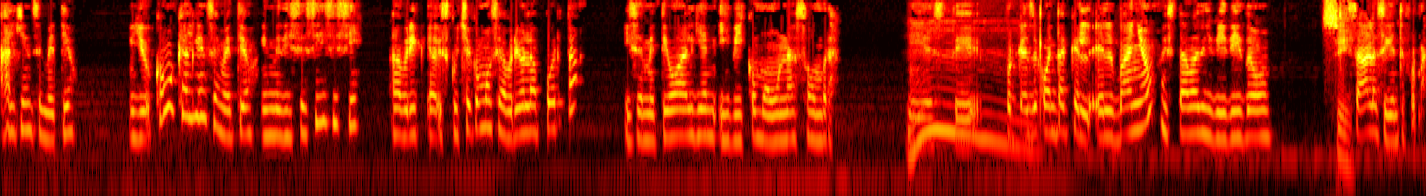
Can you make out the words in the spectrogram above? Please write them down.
alguien se metió. Y yo, ¿cómo que alguien se metió? Y me dice, sí, sí, sí. Escuché cómo se abrió la puerta y se metió alguien y vi como una sombra. Y este, porque haz de cuenta que el, el baño estaba dividido, Sí, estaba de la siguiente forma.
